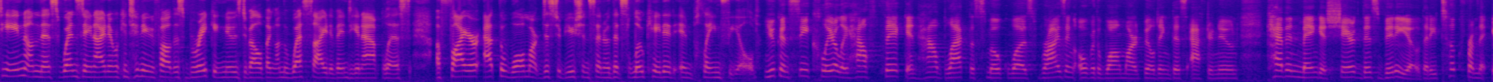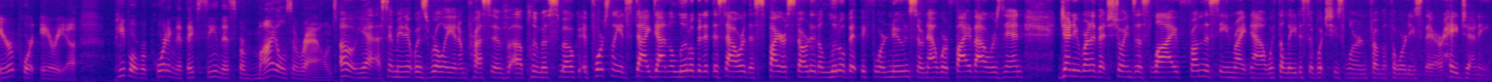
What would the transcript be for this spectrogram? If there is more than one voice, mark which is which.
Speaker 1: 16 on this Wednesday night, and we're continuing to follow this breaking news developing on the west side of Indianapolis. A fire at the Walmart distribution center that's located in Plainfield.
Speaker 2: You can see clearly how thick and how black the smoke was rising over the Walmart building this afternoon. Kevin Mangus shared this video that he took from the airport area people are reporting that they've seen this for miles around.
Speaker 1: Oh, yes. I mean, it was really an impressive uh, plume of smoke. Fortunately, it's died down a little bit at this hour. This fire started a little bit before noon, so now we're five hours in. Jennie Runevitch joins us live from the scene right now with the latest of what she's learned from authorities there. Hey, Jennie.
